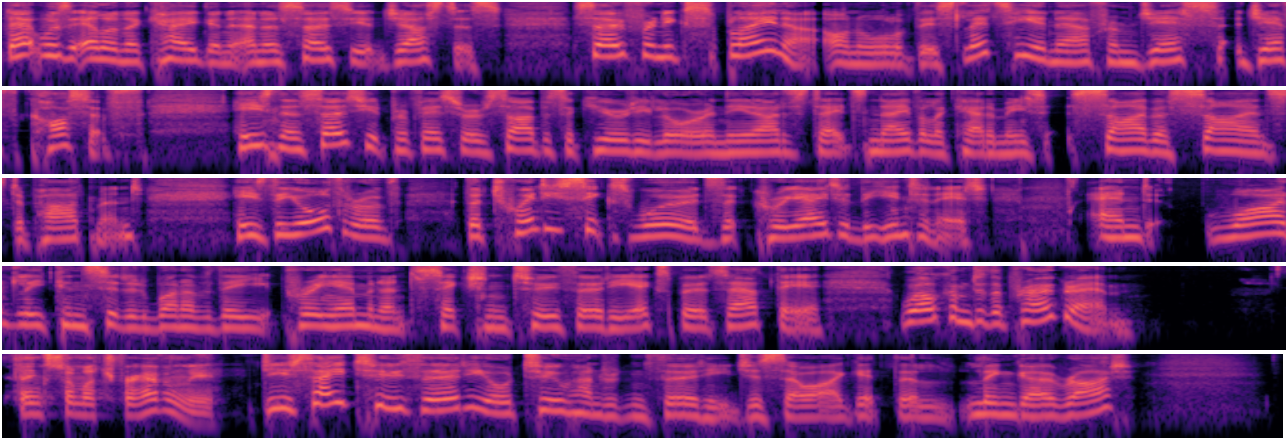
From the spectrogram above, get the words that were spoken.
That was Elena Kagan, an Associate Justice. So, for an explainer on all of this, let's hear now from Jeff, Jeff Kosseff. He's an Associate Professor of Cybersecurity Law in the United States Naval Academy's Cyber Science Department. He's the author of The 26 Words That Created the Internet and widely considered one of the preeminent Section 230 experts out there. Welcome to the program. Thanks so much for having me. Do you say 230 or 230, just so I get the lingo right?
